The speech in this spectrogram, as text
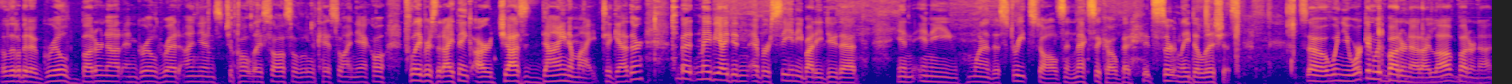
a little bit of grilled butternut and grilled red onions, chipotle sauce, a little queso añejo, flavors that I think are just dynamite together. But maybe I didn't ever see anybody do that in any one of the street stalls in Mexico, but it's certainly delicious. So when you're working with butternut, I love butternut.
